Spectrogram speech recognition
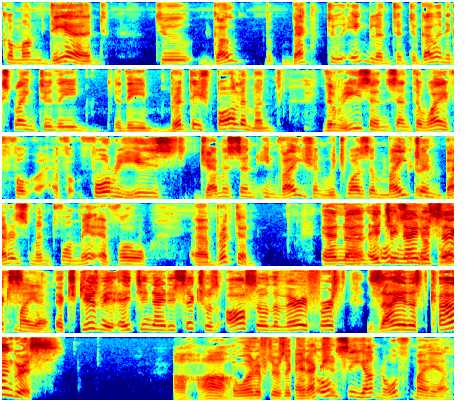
commandeered to go back to England and to go and explain to the the British Parliament the reasons and the way for for, for his Jameson invasion, which was a major Okay. embarrassment for Me- uh, for uh, Britain. And, uh, and also Jan 1896, excuse me, 1896 was also the very first Zionist Congress. Aha. I wonder if there's a connection. And onze Jan Hofmeyr,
